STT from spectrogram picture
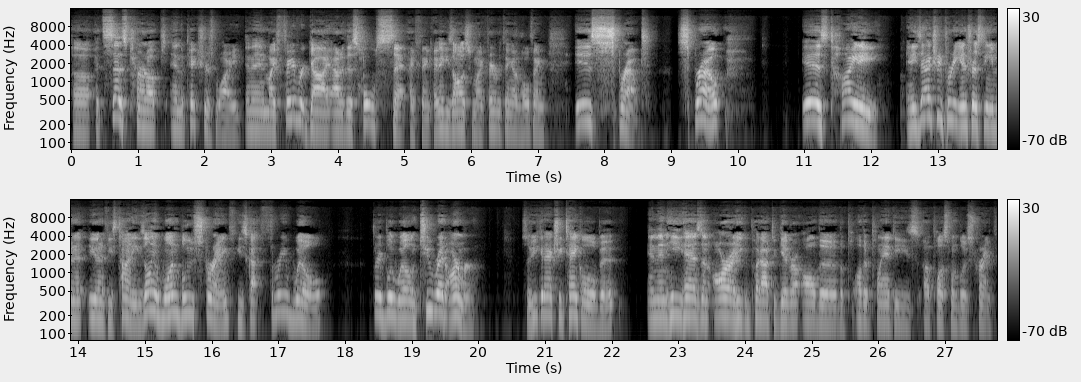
Uh, it says turnips, and the picture's white. And then my favorite guy out of this whole set, I think, I think he's honestly my favorite thing out of the whole thing, is Sprout. Sprout is tiny. And he's actually pretty interesting, even even if he's tiny. He's only one blue strength. He's got three will, three blue will, and two red armor. So he can actually tank a little bit and then he has an aura he can put out to give all the the other planties uh, plus one blue strength.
